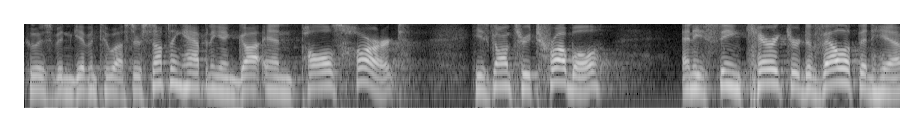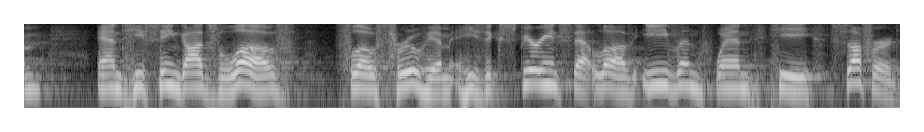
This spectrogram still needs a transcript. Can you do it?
who has been given to us. There's something happening in, God, in Paul's heart. He's gone through trouble, and he's seeing character develop in him and he's seen God's love flow through him. He's experienced that love even when he suffered.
